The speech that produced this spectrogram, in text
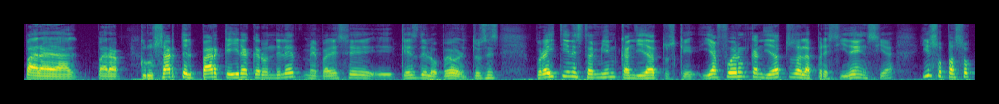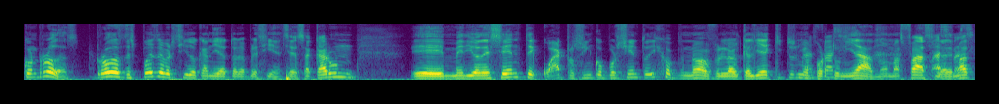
para, para cruzarte el parque e ir a Carondelet me parece eh, que es de lo peor. Entonces, por ahí tienes también candidatos que ya fueron candidatos a la presidencia y eso pasó con Rodas. Rodas después de haber sido candidato a la presidencia, de sacar un eh, medio decente, 4 o 5%, dijo, no, la alcaldía de Quito es mi oportunidad, ¿no? Más fácil. Además,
